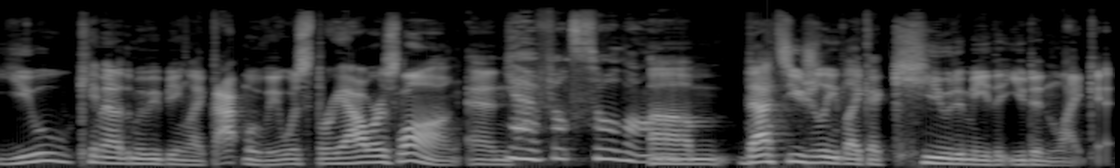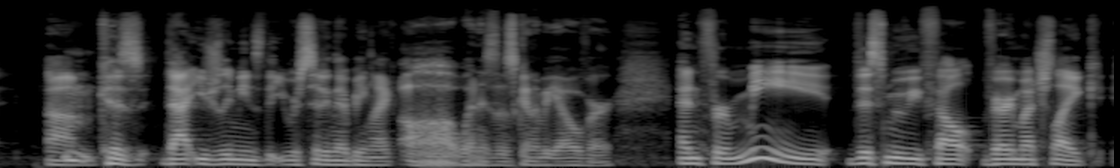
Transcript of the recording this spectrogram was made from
you came out of the movie being like that movie was three hours long and Yeah, it felt so long. um, that's usually like a cue to me that you didn't like it. Because that usually means that you were sitting there being like, oh, when is this going to be over? And for me, this movie felt very much like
